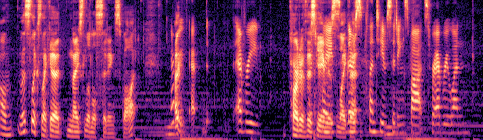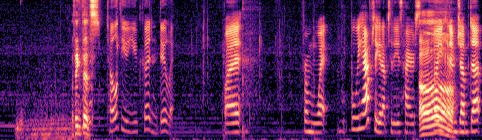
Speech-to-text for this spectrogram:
"Oh, this looks like a nice little sitting spot." Every uh, every Part of this game place, is like there's that. plenty of sitting spots for everyone. I think that's. Told you you couldn't do it. What? From what? But we have to get up to these higher. s- Oh, you could Oh. have jumped up.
